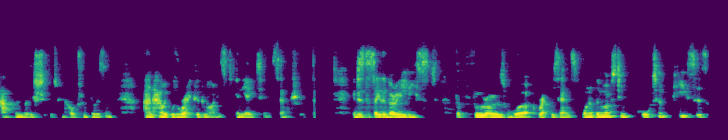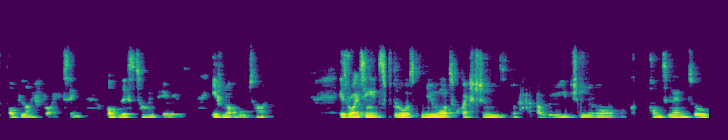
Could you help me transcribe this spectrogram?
happened, the relationship between culture and imperialism, and how it was recognized in the 18th century. It is to say the very least that Furro's work represents one of the most important pieces of life writing of this time period, if not of all time. His writing explores nuanced questions of how regional, continental,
